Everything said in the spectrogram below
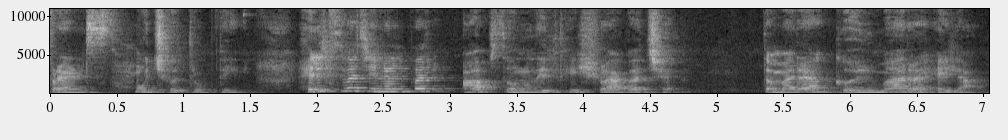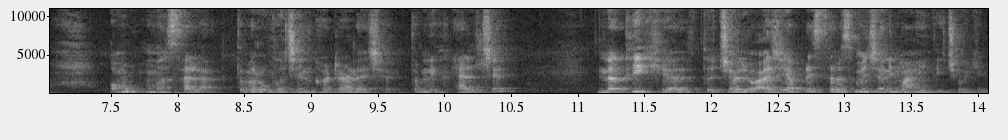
ફ્રેન્ડ્સ હું છું તૃપ્તિ. હેલ્થ ચેનલ પર આપ સૌનું દિલથી સ્વાગત છે. તમારા ઘરમાં રહેલા અમુક મસાલા તમારું વજન ઘટાડે છે. તમને ખ્યાલ છે? નથી ખ્યાલ? તો ચલો આજે આપણે સરસ મજાની માહિતી જોઈએ.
